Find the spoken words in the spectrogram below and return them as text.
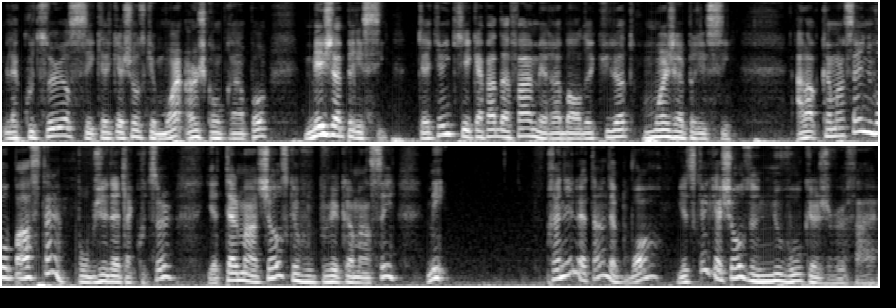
la couture, c'est quelque chose que moi, un, je comprends pas, mais j'apprécie. Quelqu'un qui est capable de faire mes rebords de culotte, moi j'apprécie. Alors, commencez un nouveau passe-temps. Pas obligé d'être la couture. Il y a tellement de choses que vous pouvez commencer. Mais prenez le temps de voir, y a-t-il quelque chose de nouveau que je veux faire?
